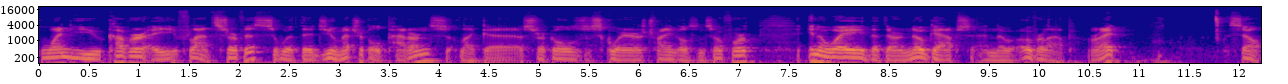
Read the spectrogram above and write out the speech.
when you cover a flat surface with the geometrical patterns like uh, circles, squares, triangles, and so forth, in a way that there are no gaps and no overlap. Right. So,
